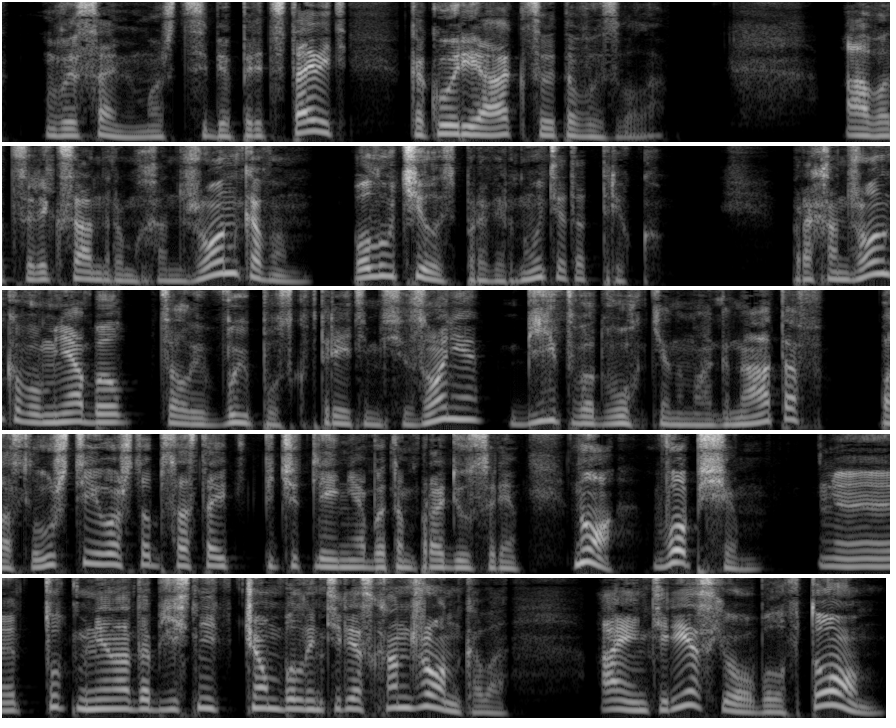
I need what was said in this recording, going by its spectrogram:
вы сами можете себе представить, какую реакцию это вызвало. А вот с Александром Ханжонковым получилось провернуть этот трюк. Про Ханжонкова у меня был целый выпуск в третьем сезоне «Битва двух киномагнатов». Послушайте его, чтобы составить впечатление об этом продюсере. Но, в общем, э, тут мне надо объяснить, в чем был интерес Ханжонкова. А интерес его был в том,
